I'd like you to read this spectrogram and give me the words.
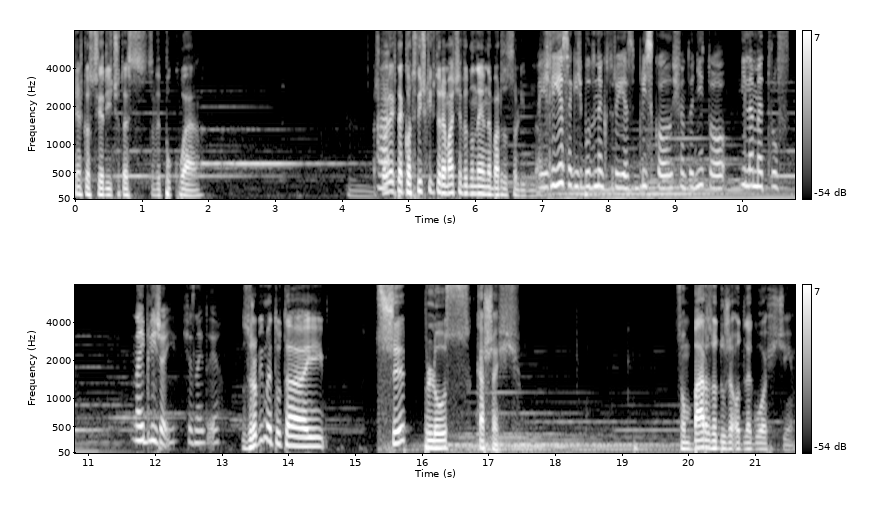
Ciężko stwierdzić, czy to jest wypukłe. Aczkolwiek te kotwiczki, które macie, wyglądają na bardzo solidne. A jeśli jest jakiś budynek, który jest blisko świątyni, to ile metrów najbliżej się znajduje? Zrobimy tutaj 3 plus K6. Są bardzo duże odległości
